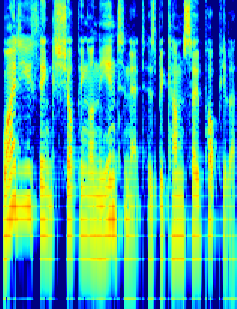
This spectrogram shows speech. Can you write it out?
Why do you think shopping on the internet has become so popular?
